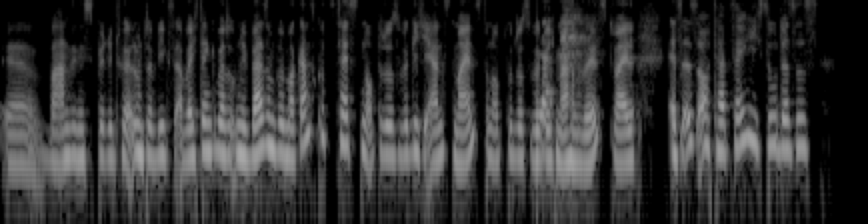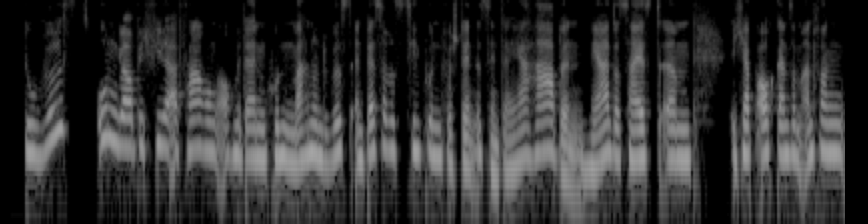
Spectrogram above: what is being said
äh, wahnsinnig spirituell unterwegs, aber ich denke, das Universum will mal ganz kurz testen, ob du das wirklich ernst meinst und ob du das wirklich ja. machen willst, weil es ist auch tatsächlich so, dass es du wirst unglaublich viele Erfahrungen auch mit deinen Kunden machen und du wirst ein besseres Zielkundenverständnis hinterher haben. Ja, das heißt, ähm, ich habe auch ganz am Anfang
